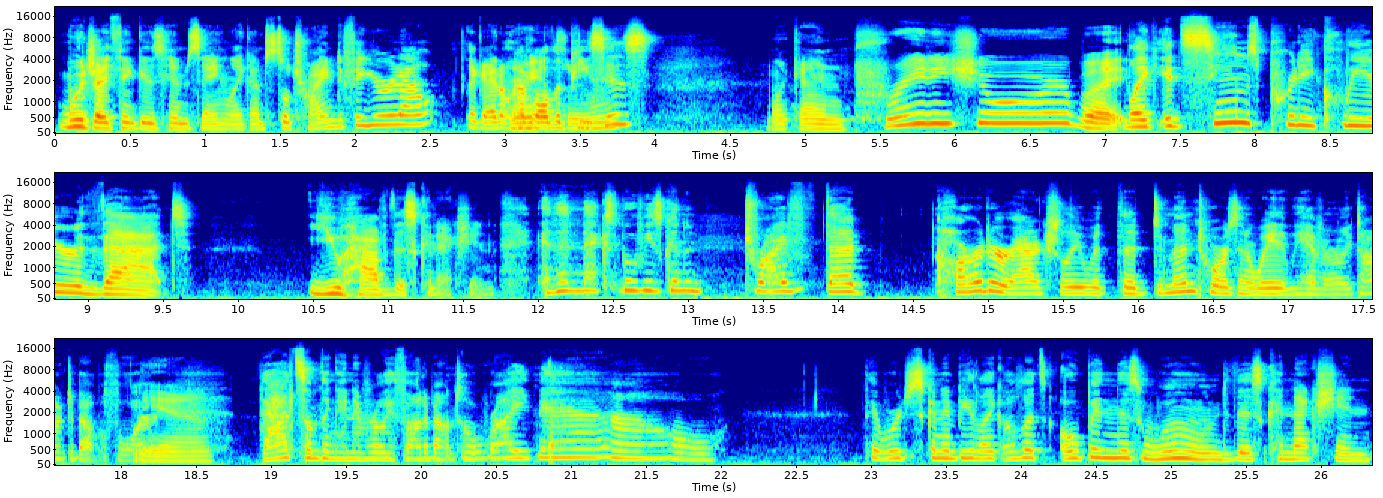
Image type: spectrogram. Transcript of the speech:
which i think is him saying like i'm still trying to figure it out. Like i don't have all the pieces. Like I'm pretty sure, but like it seems pretty clear that you have this connection. And the next movie's gonna drive that harder actually with the dementors in a way that we haven't really talked about before. Yeah. that's something i never really thought about until right now that we're just gonna be like oh let's open this wound this connection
